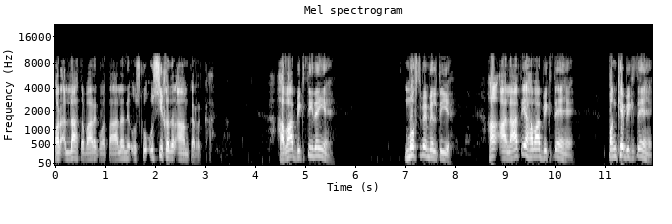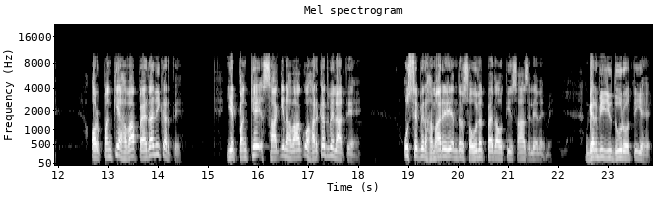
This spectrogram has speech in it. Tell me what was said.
और अल्लाह तबारक व ताली ने उसको उसी कदर आम कर रखा है। हवा बिकती नहीं है मुफ़्त में मिलती है। हाँ आलात हवा बिकते हैं, पंखे बिकते हैं और पंखे हवा पैदा नहीं करते। ये पंखे साकिन हवा को हरकत में लाते हैं। उससे फिर हमारे अंदर सहूलत पैदा होती है सांस लेने में। गर्मी जी दूर होती है,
